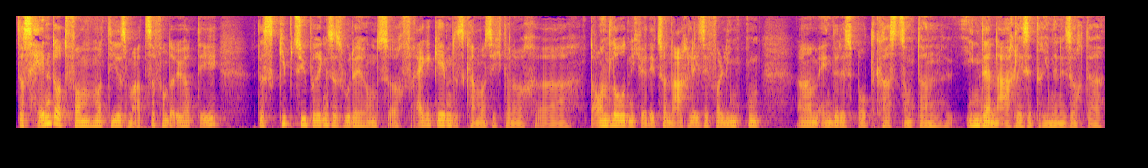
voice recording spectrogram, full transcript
das Handout von Matthias Matzer von der ÖHT, das gibt es übrigens, das wurde uns auch freigegeben, das kann man sich dann auch äh, downloaden. Ich werde zur Nachlese verlinken am Ende des Podcasts und dann in der Nachlese drinnen ist auch der,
